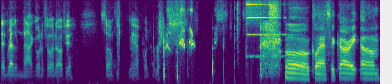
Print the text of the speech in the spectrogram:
they'd rather not go to Philadelphia. So yeah, whatever. Oh, classic. All right. Um,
